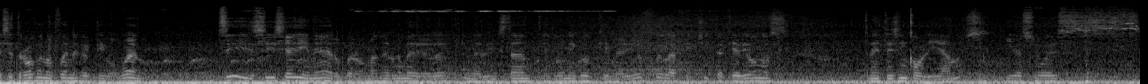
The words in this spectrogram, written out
ese trabajo no fue en efectivo. Bueno, sí, sí, sí hay dinero, pero más no instante. Lo único que me dio fue la fichita que dio unos 35 bolivianos y eso es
